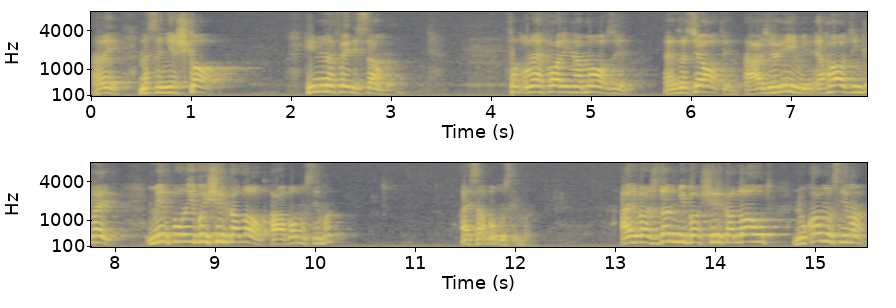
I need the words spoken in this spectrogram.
Andaj, nëse një ish ka hi në fenë islame, thot unë e fali namazin, e zeqatin, e agjerimin, e haxhin krejt, mirëpo unë i bëj shirk Allahut, a bo musliman? Ai s'a bo musliman? Ai vazhdon me i bë shirk Allahut, nuk a musliman.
